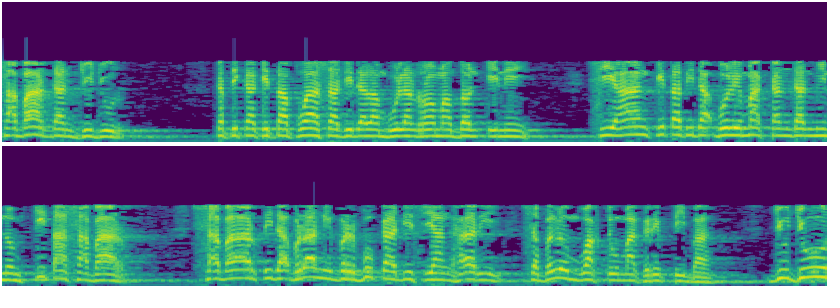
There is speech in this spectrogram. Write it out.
sabar dan jujur. Ketika kita puasa di dalam bulan Ramadan ini, siang kita tidak boleh makan dan minum, kita sabar. Sabar tidak berani berbuka di siang hari sebelum waktu maghrib tiba. Jujur,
